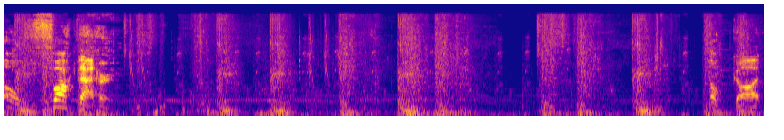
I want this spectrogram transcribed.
Oh, fuck, that hurt. Oh god.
